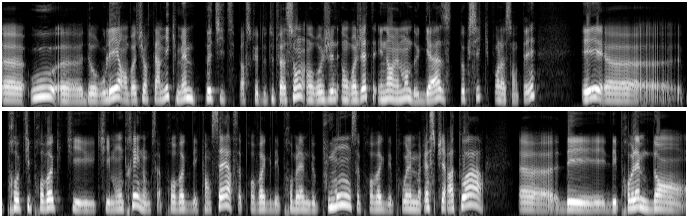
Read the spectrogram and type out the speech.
euh, ou euh, de rouler en voiture thermique, même petite, parce que de toute façon, on rejette, énormément de gaz toxiques pour la santé et euh, qui provoque, qui, est montré, donc ça provoque des cancers, ça provoque des problèmes de poumons, ça provoque des problèmes respiratoires, des, des problèmes dans,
